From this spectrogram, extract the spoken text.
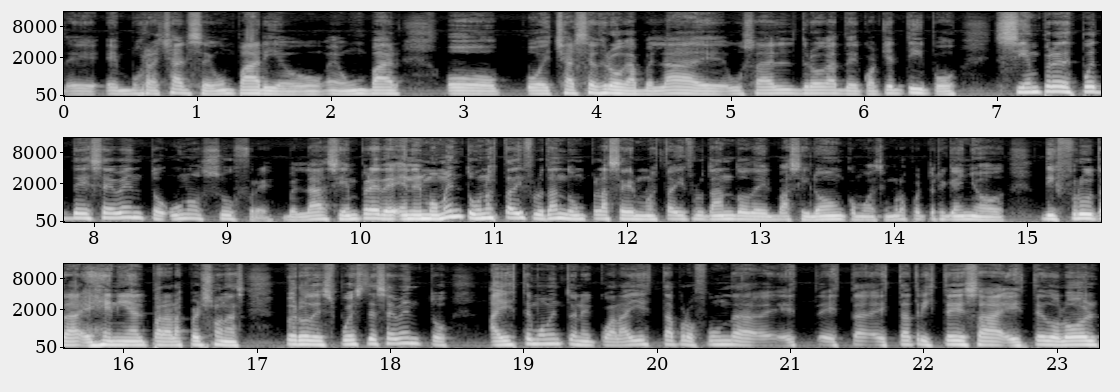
eh, emborracharse en un party o en un bar o, echarse drogas, ¿verdad? Eh, usar drogas de cualquier tipo, siempre después de ese evento uno sufre, ¿verdad? Siempre en el momento uno está disfrutando un placer, uno está disfrutando del vacilón, como decimos los puertorriqueños, disfruta, es genial para las personas, pero después de ese evento hay este momento en el cual hay esta profunda, este, esta, esta tristeza, este dolor,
